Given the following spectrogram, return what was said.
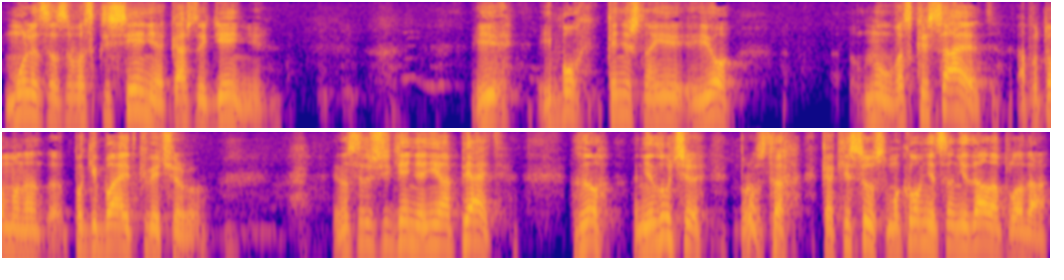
молятся за воскресенье каждый день. И, и Бог, конечно, ее ну, воскресает, а потом она погибает к вечеру. И на следующий день они опять. Ну, не лучше просто, как Иисус, смоковница не дала плода.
